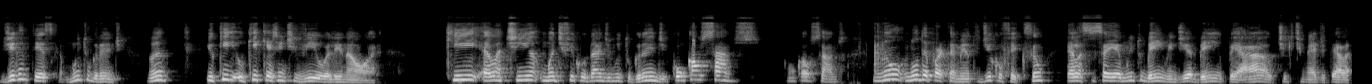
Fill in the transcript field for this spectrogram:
gigantesca, muito grande. Né? E o que, o que, que a gente viu ali na hora? Que ela tinha uma dificuldade muito grande com calçados. Com calçados. No, no departamento de confecção, ela se saía muito bem, vendia bem o PA, o ticket médio dela,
